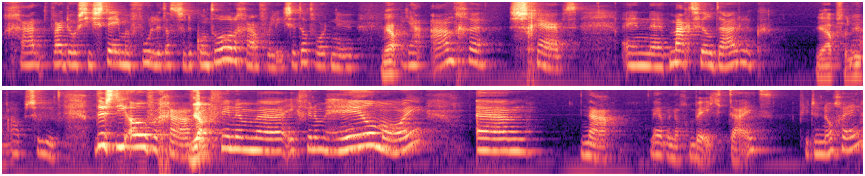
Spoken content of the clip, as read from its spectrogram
gaat, waardoor systemen voelen dat ze de controle gaan verliezen. Dat wordt nu Ja, ja, aangescherpt en het maakt veel duidelijk. ja, absoluut. Ja, absoluut. Dus die overgave, Ja. ik, vind hem, ik vind hem heel mooi. Ehm, nou, we hebben nog een beetje tijd. Heb je er nog één?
